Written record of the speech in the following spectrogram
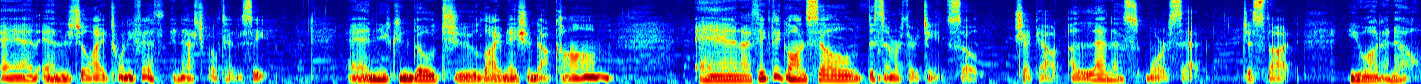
and ends July 25th in Nashville, Tennessee. And you can go to livenation.com. And I think they go on sale December 13th. So check out Alanis Morissette. Just thought you ought to know.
